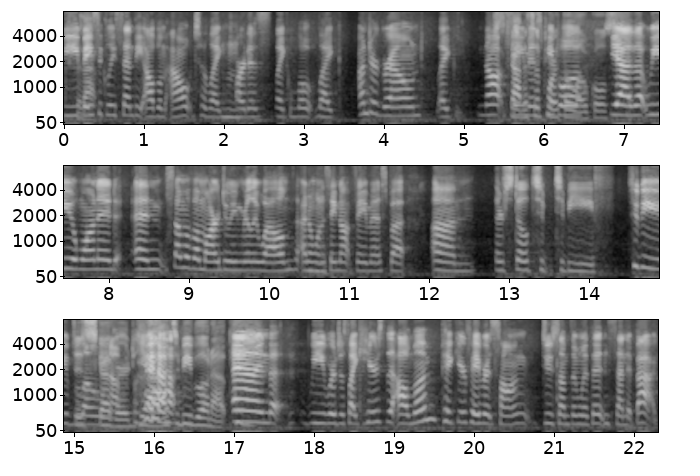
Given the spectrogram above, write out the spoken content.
we basically sent the album out to like Mhm. artists like lo- like underground, like not Just famous people. locals. Yeah, that we wanted, and some of them are doing really well. I don't want Mhm. to say not famous, but um, They're still to to be to be blown up. discovered. Yeah, to be blown up. and we were just like, here's the album, pick your favorite song, do something with it, and send it back.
